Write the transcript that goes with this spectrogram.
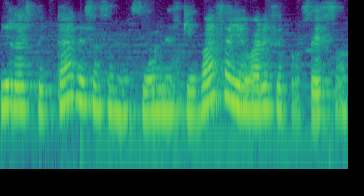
y respetar esas emociones que vas a llevar ese proceso.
